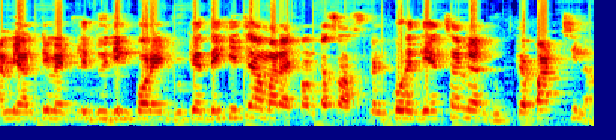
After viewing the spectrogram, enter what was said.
আমি আলটিমেটলি দুই দিন পরে ঢুকে দেখি যে আমার অ্যাকাউন্টটা সাসপেন্ড করে দিয়েছে, আমি আর ঢুকতে পারছি না।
